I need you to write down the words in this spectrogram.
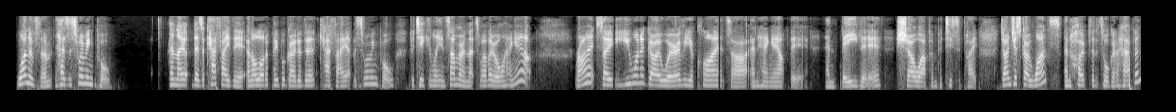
One of them has a swimming pool. And they, there's a cafe there, and a lot of people go to the cafe at the swimming pool, particularly in summer, and that's where they all hang out, right? So you want to go wherever your clients are and hang out there and be there, show up and participate. Don't just go once and hope that it's all going to happen.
